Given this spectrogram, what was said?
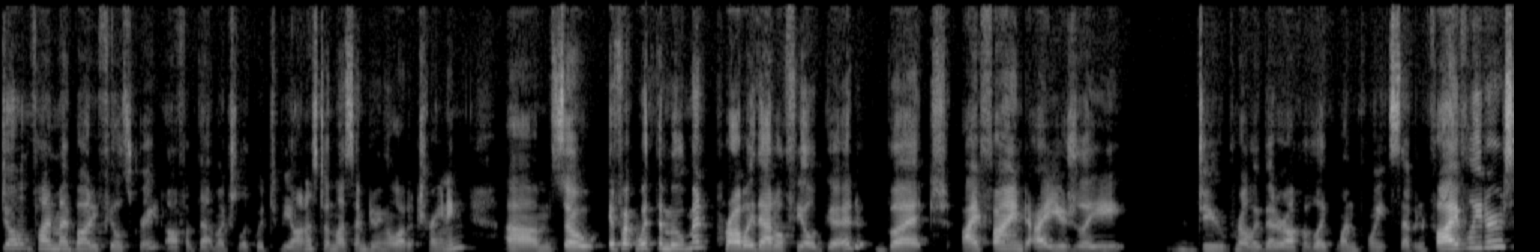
don't find my body feels great off of that much liquid, to be honest, unless I'm doing a lot of training. Um, so if with the movement, probably that'll feel good. But I find I usually do probably better off of like 1.75 liters.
